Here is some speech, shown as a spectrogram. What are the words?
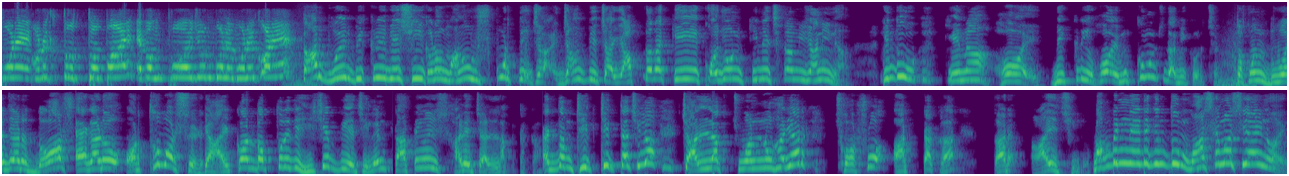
পড়ে অনেক তথ্য পায় এবং প্রয়োজন বলে মনে করে। তার বইয়ের বিক্রি বেশি কারণ মানুষ পড়তে চায় জানতে চায়। আপনারা কে কজন কিনেছেন আমি জানি না। কিন্তু কেনা হয়, বিক্রি হয়, মুখ্যমন্ত্রী দাবি করছেন। তখন দু হাজার দশ এগারো অর্থবর্ষের আয়কর দপ্তরে যে হিসেব দিয়েছিলেন, তাতে ওই সাড়ে চার লাখ টাকা। একদম ঠিক ঠিকটা ছিল, চার লাখ চুয়ান্ন হাজার ছশো আট টাকা তার আয় ছিল। ভাববেন না, এটা কিন্তু মাসে মাসে আয় নয়,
